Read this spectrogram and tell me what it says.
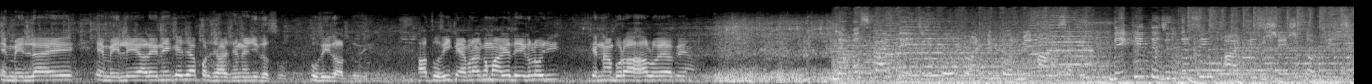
ਇਹ ਮੇਲਾ ਹੈ ਇਹ ਮੇਲੇ ਵਾਲੇ ਨੇ ਕਿ ਜਾਂ ਪ੍ਰਸ਼ਾਸਨ ਹੈ ਜੀ ਦੱਸੋ ਤੁਸੀਂ ਦੱਸ ਦਿਓ ਜੀ ਆ ਤੁਸੀਂ ਕੈਮਰਾ ਘੁਮਾ ਕੇ ਦੇਖ ਲਓ ਜੀ ਕਿੰਨਾ ਬੁਰਾ ਹਾਲ ਹੋਇਆ ਪਿਆ नमस्कार तेज रिपोर्ट 24 में आप सभी देखें तेजिंदर सिंह आर्टिस्ट विशेष कवरेज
